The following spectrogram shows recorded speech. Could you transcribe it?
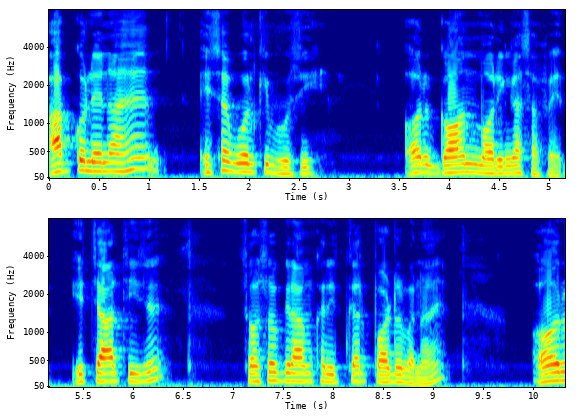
आपको लेना है इसबगोल की भूसी और गौन मोरिंगा सफ़ेद। ये चार चीज़ें 100 सौ ग्राम खरीद कर पाउडर बनाएँ और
